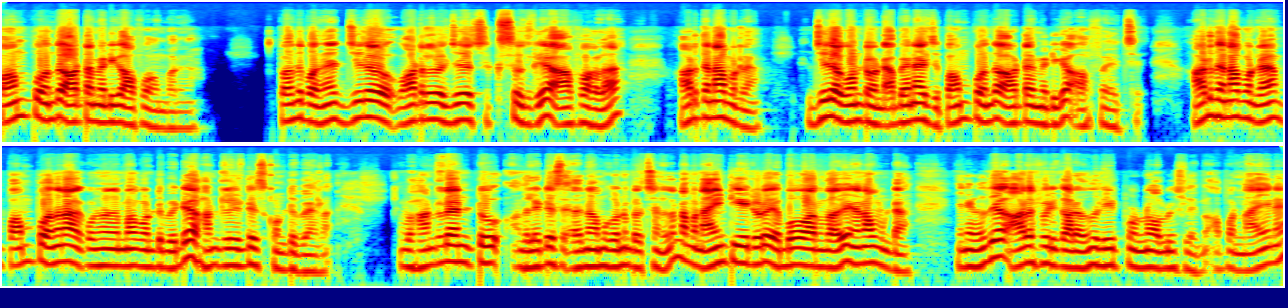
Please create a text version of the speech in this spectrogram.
பம்ப் வந்து ஆட்டோமேட்டிக்காக ஆஃப் ஆகும் பாருங்கள் இப்போ வந்து பார்த்தீங்கன்னா zero water level zero six இருக்குது ஆஃப் ஆகலை. அடுத்து என்ன பண்ணுறேன் ஜீரோ கொண்டு வந்து அப்போ என்ன ஆச்சு பம்ப் வந்து ஆட்டோமேட்டிக்காக ஆஃப் ஆயிடுச்சு. அடுத்து என்ன பண்ணுறேன் பம்ப் வந்து நான் கொஞ்சம் கொஞ்சமாக கொண்டு போயிட்டு ஹண்ட்ரட் லிட்டர்ஸ் கொண்டு போயிடுறேன். இப்போ ஹண்ட்ரட் அண்ட் டூ அந்த லேட்டஸ்ட் அது நமக்கு ஒன்றும் பிரச்சனை இல்லை. நம்ம நைன்ட்டி எயிட்டோட எபோவாக இருந்தாவே என்ன பண்ணிட்டேன்? எனக்கு வந்து ஆர்எஃப்டி கார்டை வந்து லீட் பண்ணணும் அப்படின்னு சொல்லி அப்போ நைனு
